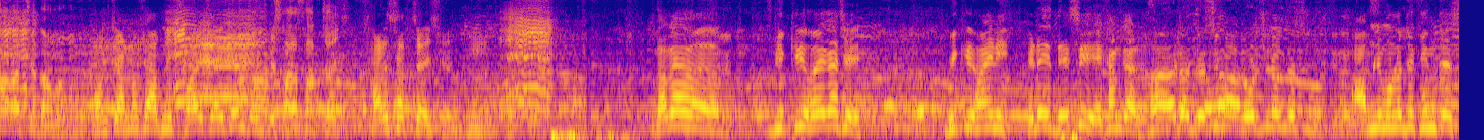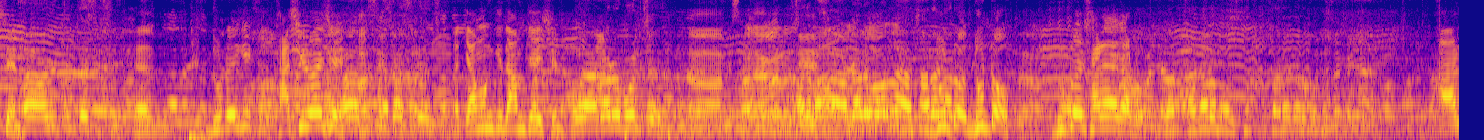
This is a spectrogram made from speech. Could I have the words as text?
লাগাচ্ছে দাম এখন। পঞ্চান্নশো আপনি ছয় চাইছেন তো আমি সাড়ে সাত চাইছি। সাড়ে সাত চাইছেন হুম দাদা বিক্রি হয়ে গেছে? বিক্রি হয়নি? এটাই দেশি এখানকার? হ্যাঁ এটা দেশি মাল অরিজিনাল দেশি। আপনি মনে হচ্ছে কিনতে এসছেন? হ্যাঁ আমি কিনতে এসেছি। দুটোই কি খাসি রয়েছে? হ্যাঁ দুটো কেমন কি দাম চাইছেন? ও এগারো বলছে। আমি সাড়ে এগারো আরে এগারো বল না দুটো দুটো? দুটোই সাড়ে এগারো? এগারো বল সাড়ে এগারো বলছে আর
